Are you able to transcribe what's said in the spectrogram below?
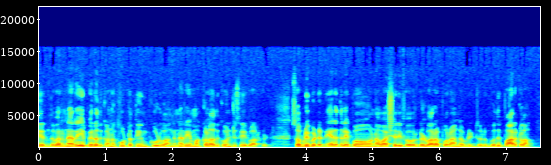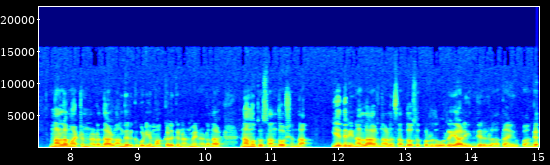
தேர்ந்தவர். நிறைய பேர் அதுக்கான கூட்டத்தையும் கூடுவாங்க. நிறைய மக்கள் அதுக்கு ஒன்று சேர்வார்கள். ஸோ அப்படிப்பட்ட நேரத்தில் இப்போ நவாஸ் ஷெரீஃப் அவர்கள் வரப்போகிறாங்க அப்படின்னு சொல்லும்போது பார்க்கலாம். நல்ல மாற்றம் நடந்தால் அங்கே இருக்கக்கூடிய மக்களுக்கு நன்மை நடந்தால் நமக்கும் சந்தோஷம்தான். எதிரி நல்லா இருந்தாலும் சந்தோஷப்படுறது ஒரே ஆள் இந்தியர்களாக தான் இருப்பாங்க.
